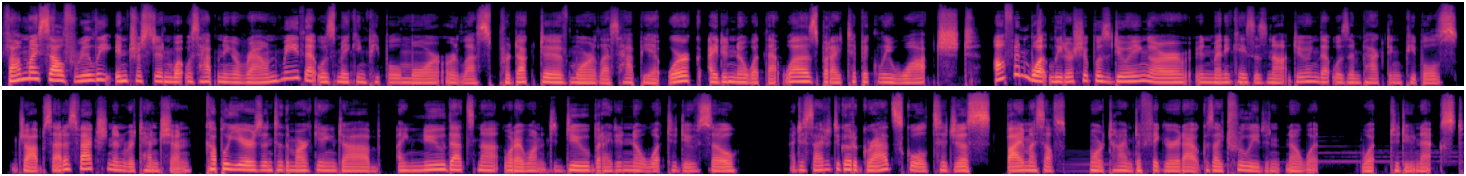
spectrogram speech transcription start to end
found myself really interested in what was happening around me that was making people more or less productive, more or less happy at work. I didn't know what that was, but I typically watched often what leadership was doing, or in many cases not doing, that was impacting people's job satisfaction and retention. A couple years into the marketing job, I knew that's not what I wanted to do, but I didn't know what to do. So I decided to go to grad school to just buy myself more time to figure it out because I truly didn't know what what to do next.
